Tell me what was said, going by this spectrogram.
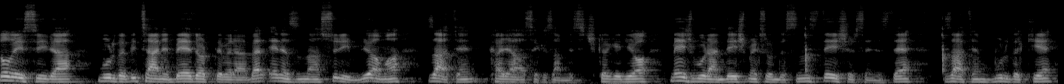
Dolayısıyla burada bir tane B4 ile beraber en azından süreyim diyor ama zaten kale A8 hamlesi çıka geliyor. Mecburen değişmek zorundasınız. Değişirseniz de zaten buradaki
